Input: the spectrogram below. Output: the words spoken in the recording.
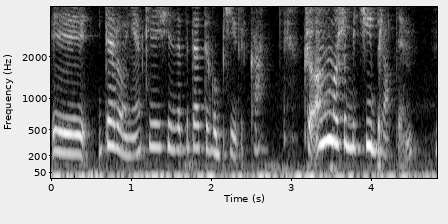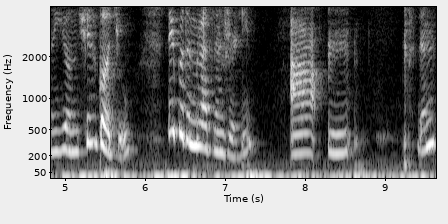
yy, i ta Ronia, kiedy się zapyta tego Birka, czy on może być jej bratem. No i on się zgodził. No i potem razem żyli, a mm, potem,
